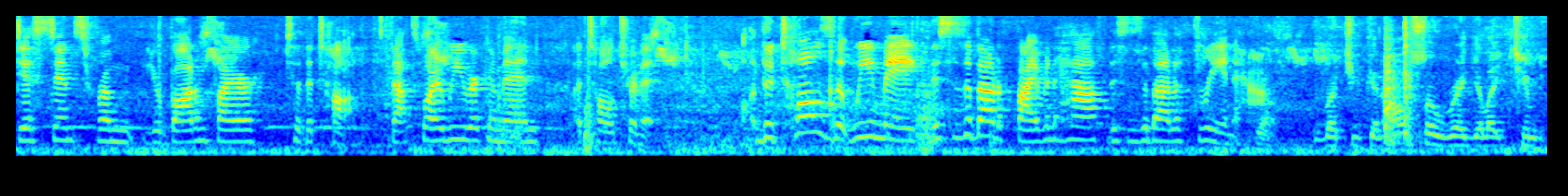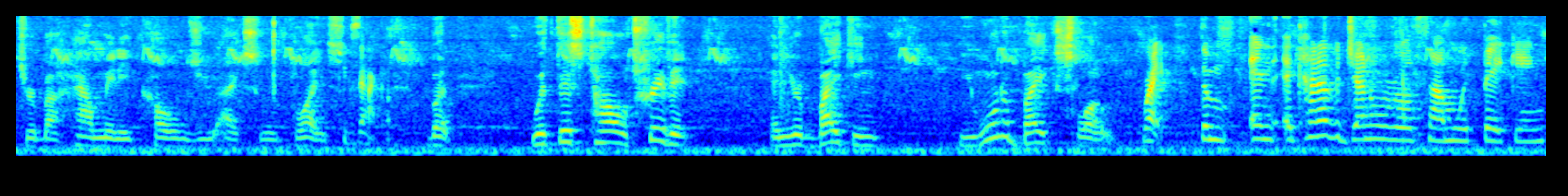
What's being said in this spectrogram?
distance from your bottom fire to the top. That's why we recommend a tall trivet. The talls that we make, this is about a five and a half, this is about a three and a half. But you can also regulate temperature by how many coals you actually place. Exactly. But with this tall trivet and you're baking, you want to bake slow. Right. The and a kind of a general rule of thumb with baking,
